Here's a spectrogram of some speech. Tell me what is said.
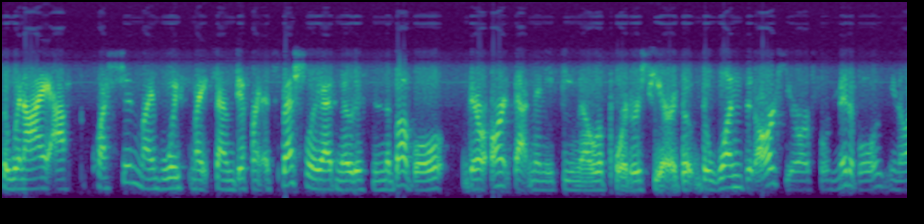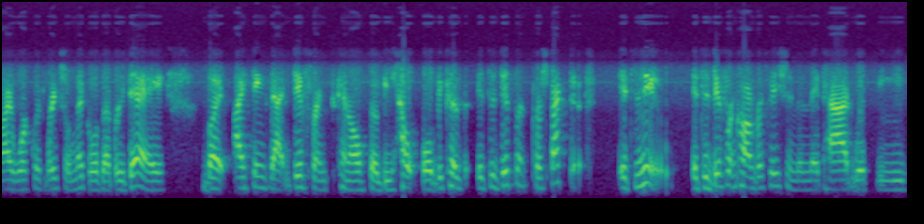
So when I ask question, my voice might sound different, especially I've noticed in the bubble, there aren't that many female reporters here. The, the ones that are here are formidable. You know, I work with Rachel Nichols every day, but I think that difference can also be helpful because it's a different perspective. It's new. It's a different conversation than they've had with the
